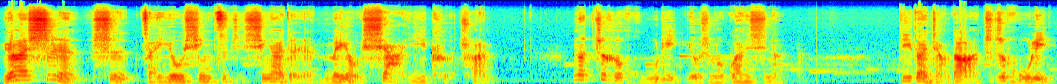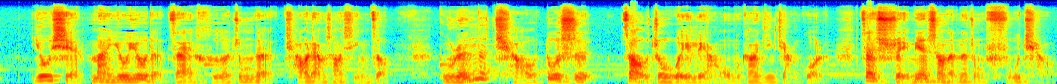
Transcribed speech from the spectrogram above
原来诗人是在忧心自己心爱的人没有下衣可穿。那这和狐狸有什么关系呢？第一段讲到啊，这只狐狸悠闲慢悠悠的在河中的桥梁上行走。古人的桥多是造舟为梁，我们刚刚已经讲过了，在水面上的那种浮桥，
